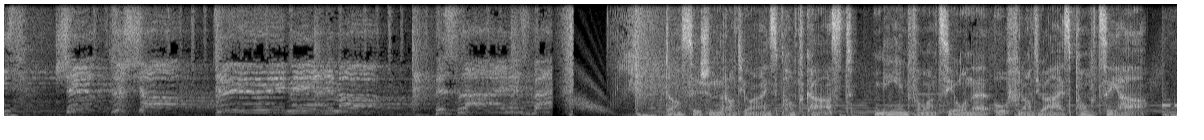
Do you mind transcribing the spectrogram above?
1. Ship to shore, do you read me anymore? This line is back. Das ist ein Radio 1 Podcast. Mehr Informationen auf radio1.ch.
